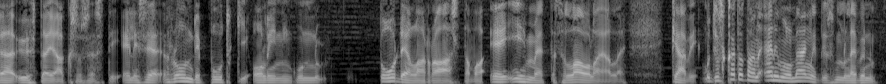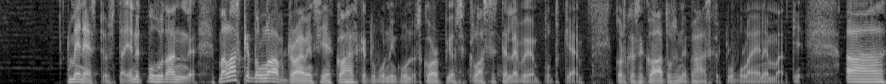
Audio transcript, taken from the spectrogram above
äh, yhtäjaksoisesti. Eli se rundiputki oli niin kuin todella raastava. Ei ihme, että se laulajalle kävi. Mutta jos katsotaan Animal Magnetism-levyn menestystä. Ja nyt puhutaan, mä lasken ton Love Driven siihen 80-luvun niin kuin Scorpionsin klassisten levyjen putkeen, koska se kaatui sinne 80-luvulle enemmänkin. Uh,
